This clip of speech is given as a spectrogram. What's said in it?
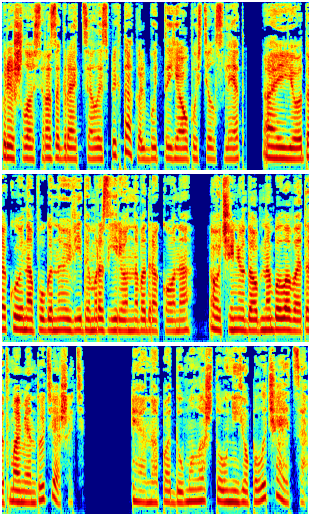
Пришлось разыграть целый спектакль, будто я упустил след, а ее такую напуганную видом разъяренного дракона, очень удобно было в этот момент утешить. И она подумала, что у нее получается,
